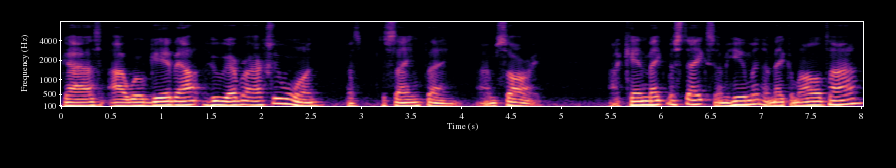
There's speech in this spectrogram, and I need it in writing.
guys, I will give out whoever actually won. That's the same thing. I'm sorry. I can make mistakes. I'm human. I make them all the time.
